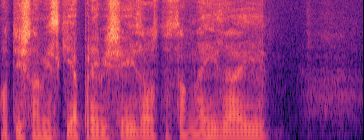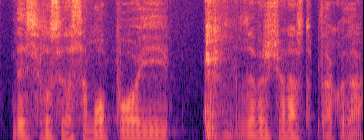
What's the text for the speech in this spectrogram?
otišla mi skija previše iza, ostao sam na iza i desilo se da sam opao i završio nastup, tako da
